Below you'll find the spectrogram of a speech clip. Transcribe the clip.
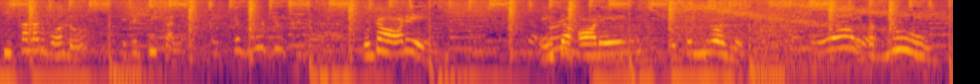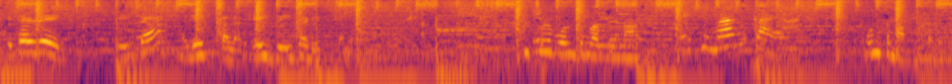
কি কালার বলো? এটা কি কালার? এটা ওটা অরেঞ্জ এইটা অরেঞ্জ এটা ইয়েলো এটা ব্লু এটা রেড এইটা রেড কালার। এই যে এইটা রেড কালার। কি করে বলতে পারলে না? কোনটা মাপতে পারলে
